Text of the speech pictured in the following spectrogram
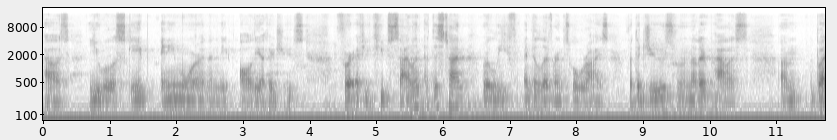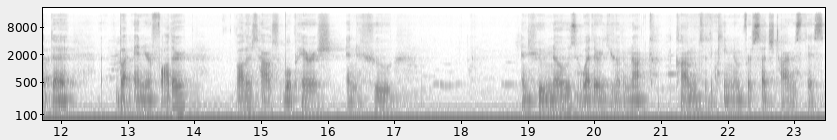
palace you will escape any more than the, all the other Jews. For if you keep silent at this time, relief and deliverance will rise for the Jews from another palace, um, but the but and your father father's house will perish, and who and who knows whether you have not come to the kingdom for such time as this.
